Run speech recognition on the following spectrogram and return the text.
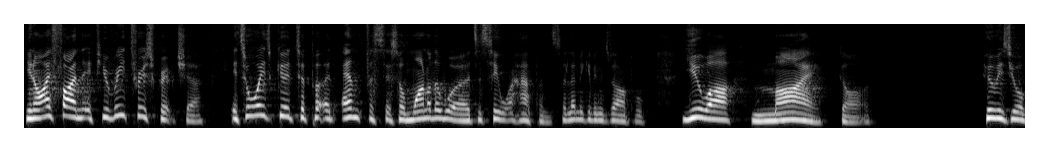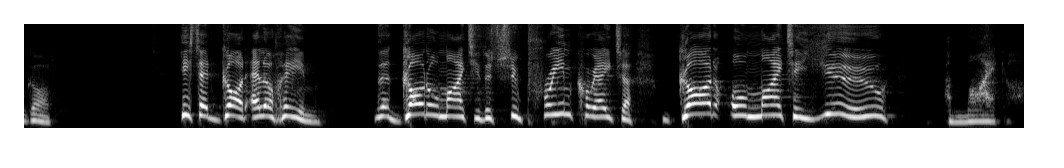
You know, I find that if you read through scripture, it's always good to put an emphasis on one of the words and see what happens. So let me give you an example. You are my God. Who is your God? He said, God, Elohim, the God Almighty, the supreme creator, God Almighty, you are my God.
